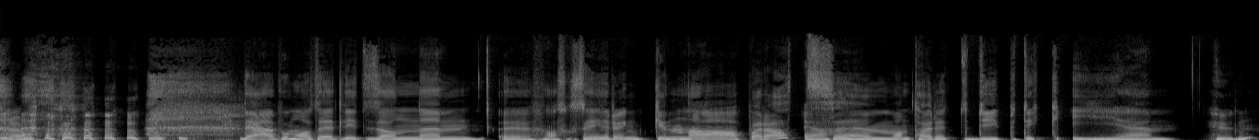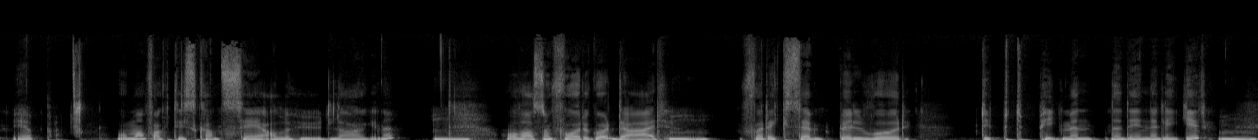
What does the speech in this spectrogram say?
frem. Det er på en måte et lite sånn eh, hva skal jeg si, røntgenapparat. Ja. Eh, Man tar et dypdykk i eh, huden, Yep. hvor man faktisk kan se alle hudlagene. Mm. Og hva som foregår der. Mm. Eksempel hvor dypt pigmentene dine ligger. Mm.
